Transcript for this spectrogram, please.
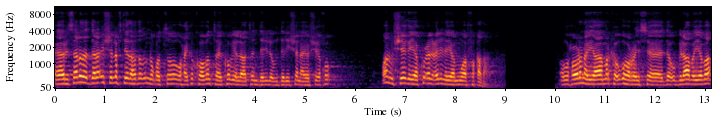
risaalada dalaa-isha lafteeda haddaad u noqoto waxay ka kooban tahay koob iyo labaatan daliil oo uu deliishanayo sheikhu. Waanuu sheegayaa ku celcelinayaa muwaafaqada. Oo wuxuu odhanayaa marka ugu horraysa dee uu bilaabayaba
